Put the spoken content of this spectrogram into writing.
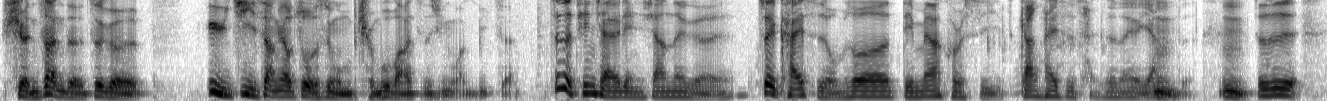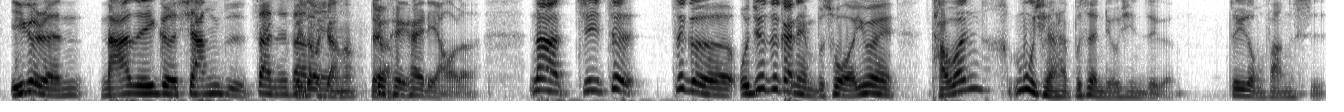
选战的这个预计上要做的事情，我们全部把它执行完毕。这样，这个听起来有点像那个最开始我们说 democracy 刚开始产生那个样子，嗯，嗯就是一个人拿着一个箱子站在上面，啊、就可以开聊了。啊、那其实这这个我觉得这个概念不错，因为台湾目前还不是很流行这个这一种方式，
